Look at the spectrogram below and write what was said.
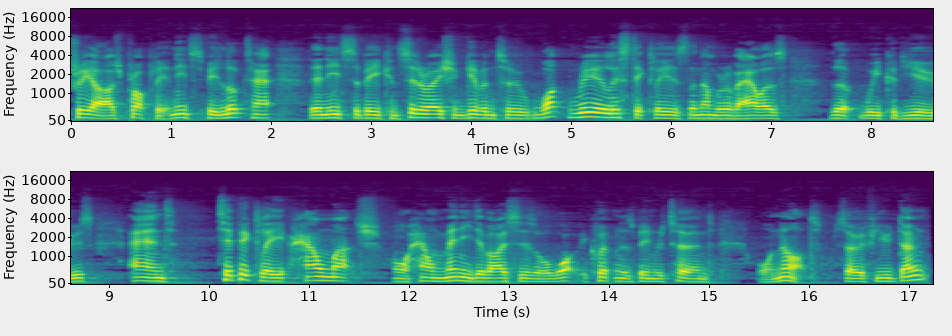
triaged properly. It needs to be looked at. There needs to be consideration given to what realistically is the number of hours that we could use and typically how much or how many devices or what equipment has been returned or not. So if you don't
